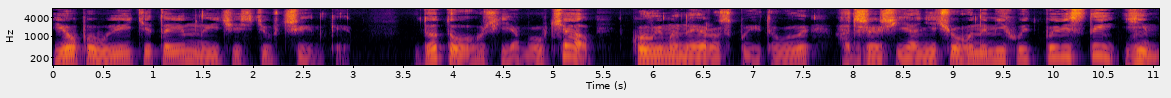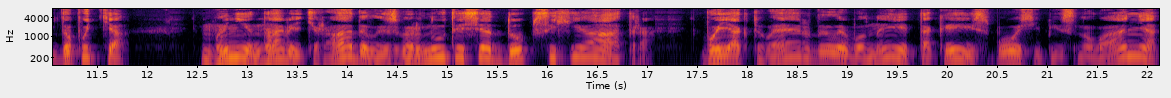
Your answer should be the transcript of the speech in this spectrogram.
і оповиті таємничістю вчинки. До того ж я мовчав, коли мене розпитували, адже ж я нічого не міг відповісти їм до пуття. Мені навіть радили звернутися до психіатра, бо, як твердили вони, такий спосіб існування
